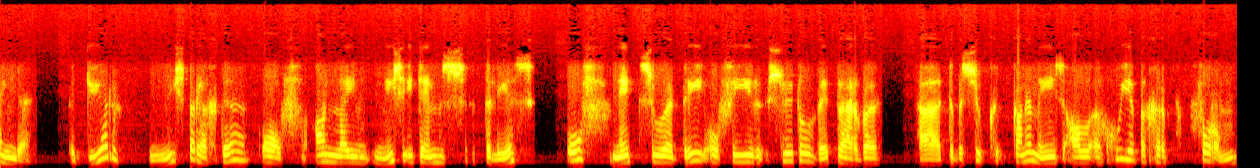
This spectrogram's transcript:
einde. Deur nuusberigte of aanlyn nuusitems te lees of net so 3 of 4 sleutelwebwerwe uh te besoek, kan 'n mens al 'n goeie begrip vorm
